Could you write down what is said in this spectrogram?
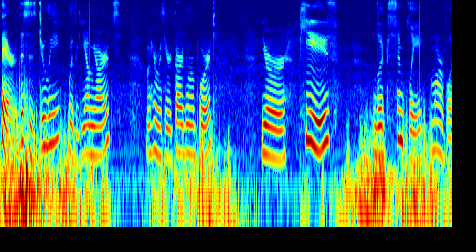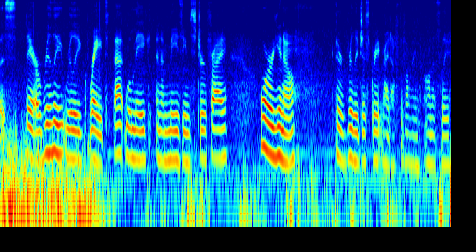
there, this is Julie with Yum Yards. I'm here with your garden report. Your peas look simply marvelous. They are really, really great. That will make an amazing stir fry, or you know, they're really just great right off the vine, honestly.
